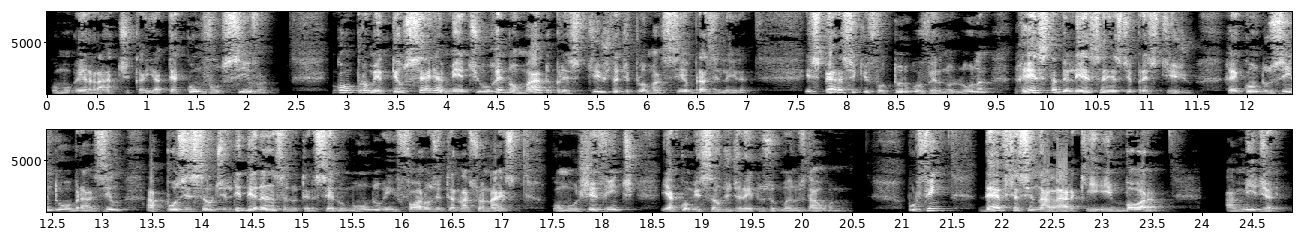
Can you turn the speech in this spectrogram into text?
como errática e até convulsiva, comprometeu seriamente o renomado prestígio da diplomacia brasileira. Espera-se que o futuro governo Lula restabeleça este prestígio, reconduzindo o Brasil à posição de liderança do terceiro mundo em fóruns internacionais, como o G20 e a Comissão de Direitos Humanos da ONU. Por fim, deve-se assinalar que, embora a mídia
